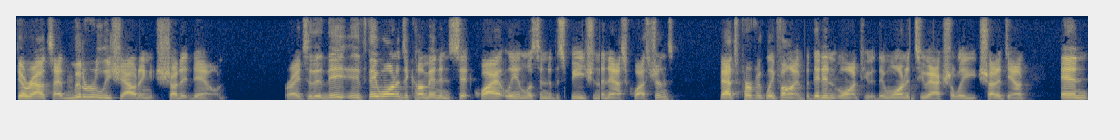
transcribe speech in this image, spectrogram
They were outside literally shouting, "Shut it down." Right? So they, if they wanted to come in and sit quietly and listen to the speech and then ask questions, that's perfectly fine. But they didn't want to. They wanted to actually shut it down and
